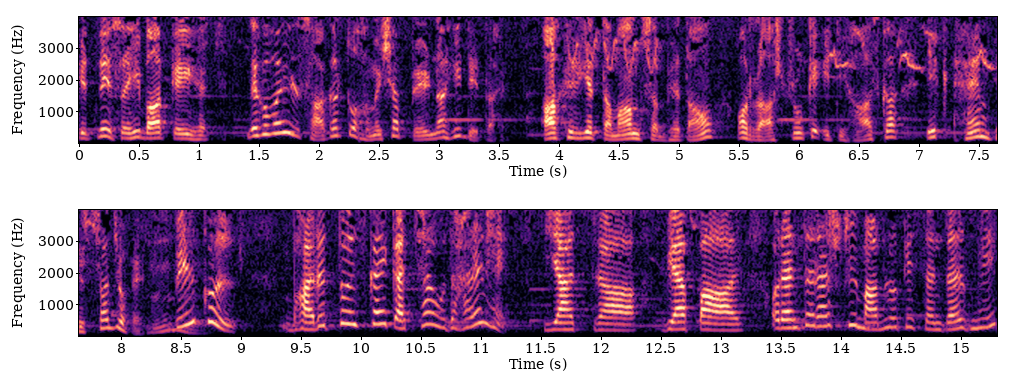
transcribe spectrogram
कितनी सही बात कही है। देखो भाई सागर तो हमेशा प्रेरणा ही देता है। आखिर ये तमाम सभ्यताओं और राष्ट्रों के इतिहास का एक अहम हिस्सा जो है। बिल्कुल। भारत तो इसका एक अच्छा उदाहरण है। यात्रा व्यापार और अंतर्राष्ट्रीय मामलों के संदर्भ में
